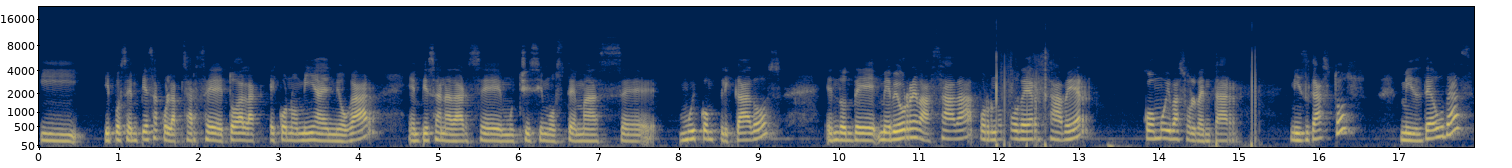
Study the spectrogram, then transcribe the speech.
y, pues empieza a colapsarse toda la economía en mi hogar, empiezan a darse muchísimos temas eh, muy complicados en donde me veo rebasada por no poder saber cómo iba a solventar mis gastos, mis deudas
